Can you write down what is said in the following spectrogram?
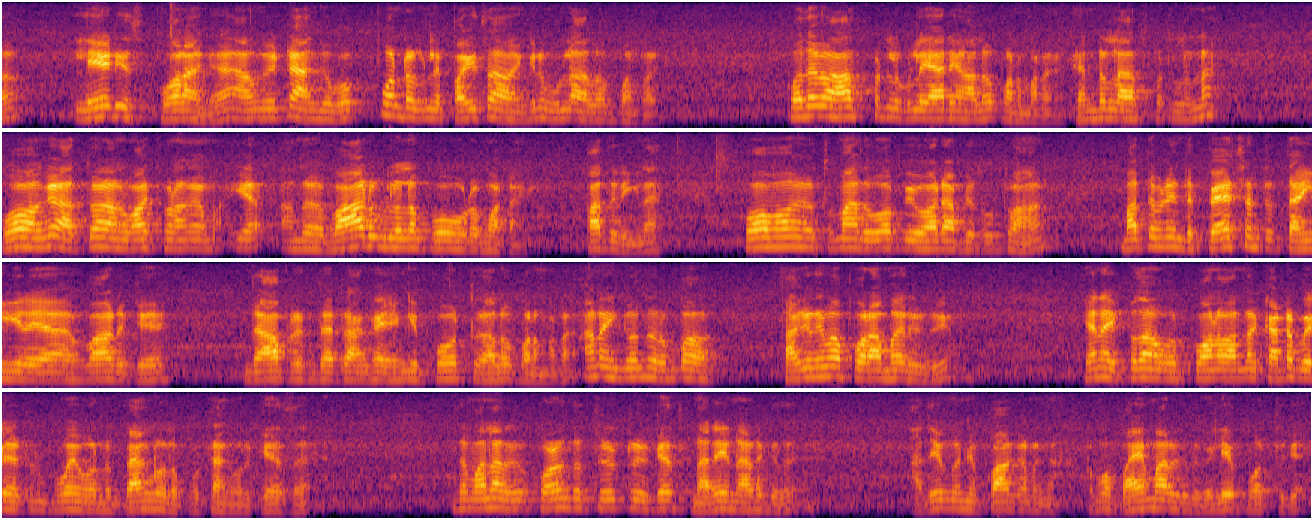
லேடிஸ் போகிறாங்க அவங்ககிட்ட அங்கே ஒர்க் பண்ணுறவங்கள பைசா வாங்கின்னு உள்ளே அலோவ் பண்ணுறாங்க பொதுவாக ஹாஸ்பிட்டலுக்குள்ளே யாரையும் அலோவ் பண்ண மாட்டாங்க. ஜென்ரல் ஹாஸ்பிட்டல்னால் போவாங்க. அத்தோட அவங்க வாட்ச் பண்ணாங்க அந்த வார்டுக்குள்ளெல்லாம் போக விட மாட்டாங்க. பார்த்துக்கிட்டிங்களா? போவோம் சும்மா அந்த ஓபி வார்டு அப்படி சுற்றுவாங்க மற்றபடி இந்த பேஷண்ட்டு தங்கிற வார்டுக்கு இந்த ஆப்ரேஷன் தேட்டர் அங்கே எங்கேயும் போகிறதுக்கு அலோவ் பண்ண மாட்டாங்க. ஆனால் இங்கே வந்து ரொம்ப தகுதியமாக போகிற மாதிரி இருக்குது ஏன்னா இப்போ தான் ஒரு போன வாரம் தான் கட்டப்பையில் எடுத்துன்னு போய் ஒன்று பெங்களூரில் போட்டாங்க ஒரு கேஸை இந்த மாதிரிலாம் இருக்குது குழந்த திருட்டு இருக்கிறது நிறைய நடக்குது. அதையும் கொஞ்சம் பார்க்கணுங்க. ரொம்ப பயமாக இருக்குது வெளியே போகிறதுக்கு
